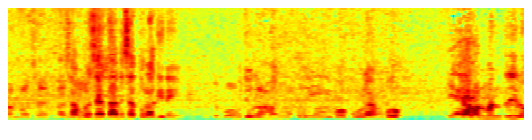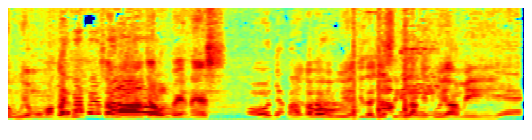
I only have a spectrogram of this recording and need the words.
Sambal setan. Sambal setan nih satu lagi nih. Itu bawa Mau jadi pulang. menteri, bawa pulang, Bu. Ya. Calon menteri loh, Bu, yang mau makan, Bu. Sama calon PNS. Oh, enggak Ya, apa-apa. nggak apa-apa, Bu ya. Cita-cita setinggi Amin. langit, Bu ya. Amin. Ya.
